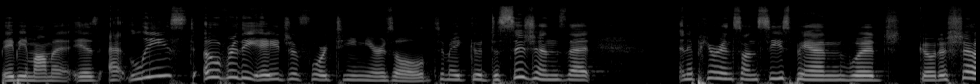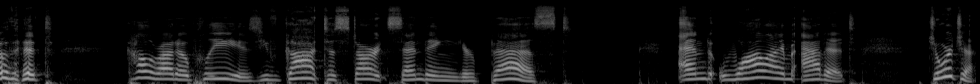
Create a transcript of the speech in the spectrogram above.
baby mama is at least over the age of 14 years old, to make good decisions that an appearance on C SPAN would go to show that Colorado, please, you've got to start sending your best. And while I'm at it, Georgia.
